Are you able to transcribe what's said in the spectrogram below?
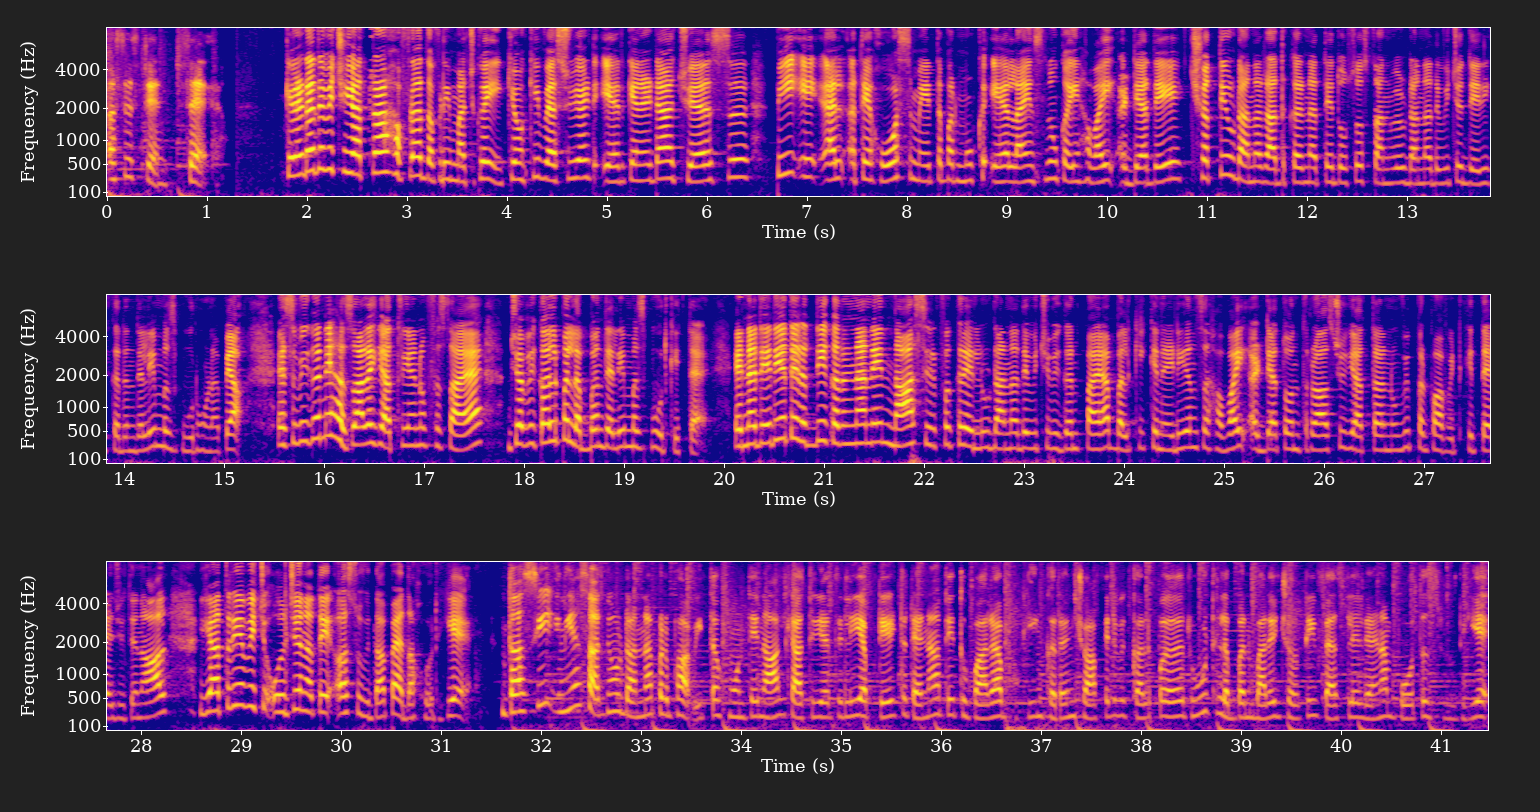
ਅਸਿਸਟੈਂਸ ਹੈ। ਕੈਨੇਡਾ ਦੇ ਵਿੱਚ ਯਾਤਰਾ ਹਫੜਾ ਦਫੜੀ ਮਚ ਗਈ ਕਿਉਂਕਿ WestJet Air Canada Jazz PAL ਅਤੇ ਹੋਰ ਸਮੇਤ ਪ੍ਰਮੁੱਖ 에ਅਰਲਾਈਨਸ ਨੂੰ ਕਈ ਹਵਾਈ ਅੱਡਿਆਂ ਦੇ 36 ਉਡਾਨਾਂ ਰੱਦ ਕਰਨ ਅਤੇ 297 ਉਡਾਨਾਂ ਦੇ ਵਿੱਚ ਦੇਰੀ ਕਰਨ ਦੇ ਲਈ ਮਜਬੂਰ ਹੋਣਾ ਪਿਆ। ਇਸ ਵਿਗਨ ਨੇ ਹਜ਼ਾਰਾਂ ਯਾਤਰੀਆਂ ਨੂੰ ਫਸਾਇਆ ਜਾਂ ਵਿਕਲਪ ਲੱਭਣ ਦੇ ਲਈ ਮਜਬੂਰ ਕੀਤਾ ਹੈ। ਇਹਨਾਂ ਦੇਰੀ ਅਤੇ ਰੱਦੀਕਰਨਾਂ ਨੇ ਨਾ ਸਿਰਫ ਘਰੇਲੂ ਉਡਾਨਾਂ ਦੇ ਵਿੱਚ ਵਿਗਨ ਪਾਇਆ, ਬਲਕਿ ਕੈਨੇਡੀਅਨਸ ਹਵਾਈ ਅੱਡਿਆਂ ਤੋਂ ਅੰਤਰਰਾਸ਼ਟਰੀ ਯਾਤਰਾ ਨੂੰ ਵੀ ਪ੍ਰਭਾਵਿਤ ਕੀਤਾ ਹੈ, ਜਿਹਦੇ ਨਾਲ ਯਾਤਰੀਆਂ ਵਿੱਚ ਉਲਝਣ ਅਤੇ ਅਸੁਵਿਧਾ ਪੈਦਾ ਹੋ ਰਹੀ ਹੈ। ਦਸੀ ਇਨੀਆਂ ਸਾਰੀਆਂ ਉਡਾਨਾਂ ਪ੍ਰਭਾਵਿਤ ਹੋਣ ਦੇ ਨਾਲ ਯਾਤਰੀਆਂ ਦੇ ਲਈ ਅਪਡੇਟ ਰਹਿਣਾ ਤੇ ਦੁਬਾਰਾ ਬੁਕਿੰਗ ਕਰਨ ਜਾਂ ਫਿਰ ਵਿਕਲਪ ਰੂਟ ਲੱਭਣ ਬਾਰੇ ਜਲਦੀ ਫੈਸਲੇ ਲੈਣਾ ਬਹੁਤ ਜ਼ਰੂਰੀ ਹੈ।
